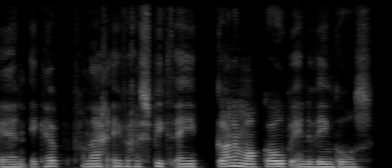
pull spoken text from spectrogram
En ik heb vandaag even gespiekt en je kan hem al kopen in de winkels.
